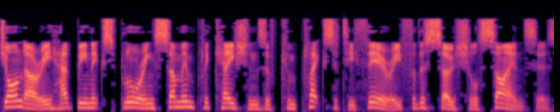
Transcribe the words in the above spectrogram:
John Urry had been exploring some implications of complexity theory for the social sciences.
